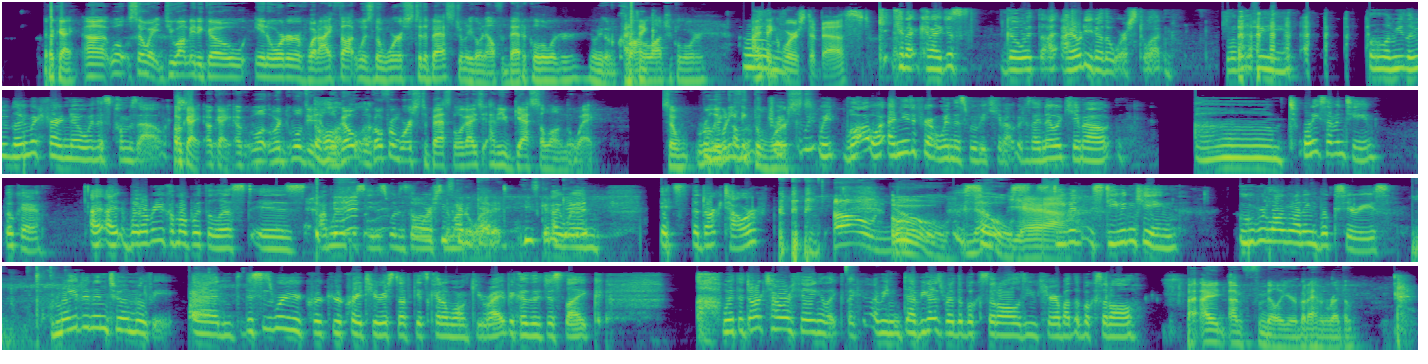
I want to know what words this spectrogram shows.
Okay. Uh, well, so wait. Do you want me to go in order of what I thought was the worst to the best? Do you want me to go in alphabetical order? Do you want me to go in I think- chronological order? I think Um, worst to best. c- Can I can I just go with? I, I already know the worst one. Let me let me let me, let me, let me make sure I know when this comes out. Okay. Okay. We'll we'll, we'll do that. Hold We'll on, go we'll on. go from worst to best. But we'll guys have you guess along the way. So, really, what do you think the Wait, worst? Wait, wait, Well, I need to figure out when this movie came out because I know it came out um 2017. Okay. I, I whatever you come up with the list is I'm gonna just say this one is the Oh, worst no he's matter gonna get what. it. He's gonna I get win. it. It's The Dark Tower. Oh no, no. So Yeah. Stephen Stephen King, uber long running book series, made it into a movie, and this is where your your criteria stuff gets kind of wonky, right? Because it's just like uh, with the Dark Tower thing, like like I mean, have you guys read the books at all? Do you care about the books at all? I, I, I'm familiar, but I haven't read them.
